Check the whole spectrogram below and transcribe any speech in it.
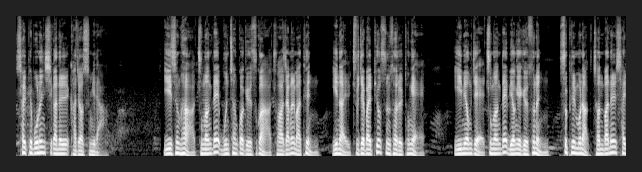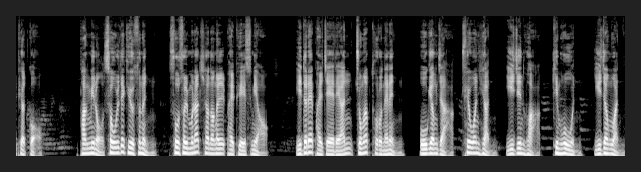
살펴보는 시간을 가졌습니다. 이승하 중앙대 문창과 교수가 좌장을 맡은 이날 주제 발표 순서를 통해 이명재 중앙대 명예교수는 수필문학 전반을 살폈고 박민호 서울대 교수는 소설문학 현황을 발표했으며 이들의 발제에 대한 종합 토론회는 오경자, 최원현, 이진화, 김호운, 이정환,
